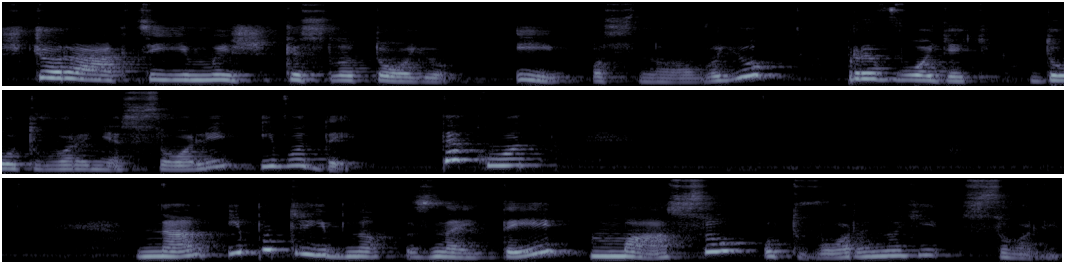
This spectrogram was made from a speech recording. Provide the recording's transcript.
що реакції між кислотою і основою приводять до утворення солі і води. Так от, нам і потрібно знайти масу утвореної солі.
